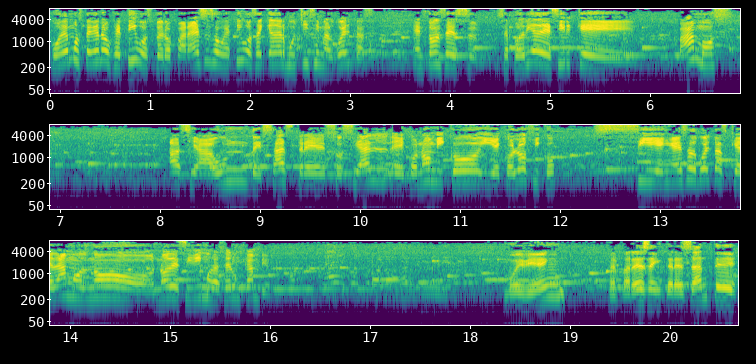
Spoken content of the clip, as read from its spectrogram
Podemos tener objetivos, pero para esos objetivos hay que dar muchísimas vueltas. Entonces, se podría decir que vamos hacia un desastre social, económico y ecológico si en esas vueltas que damos no, no decidimos hacer un cambio. Muy bien, me parece interesante.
